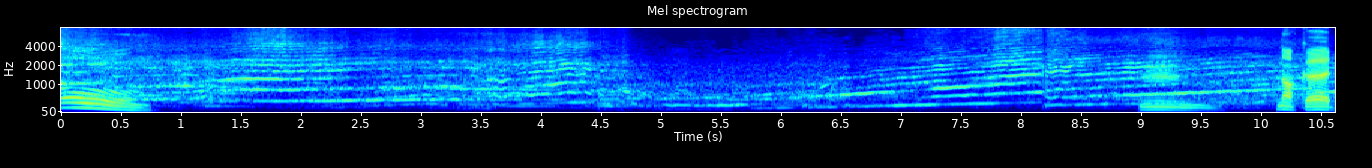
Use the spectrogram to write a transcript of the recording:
Oh. Hmm. Not good.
